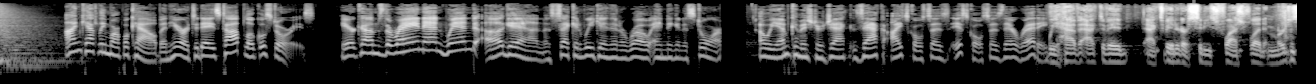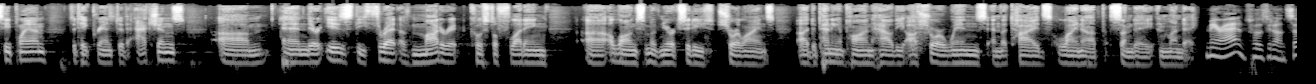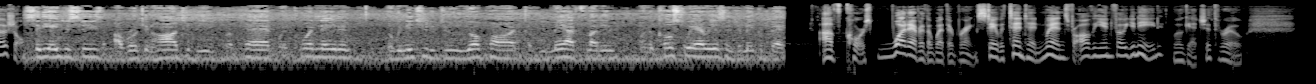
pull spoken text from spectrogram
I'm Kathleen Marple Kalb, and here are today's top local stories. Here comes the rain and wind again, a second weekend in a row ending in a storm. OEM Commissioner Jack Zach Iscol says Iscol says they're ready. We have activated activated our city's flash flood emergency plan to take preemptive actions, um, and there is the threat of moderate coastal flooding uh, along some of New York City's shorelines, uh, depending upon how the offshore winds and the tides line up Sunday and Monday. Mayor Adams posted on social. City agencies are working hard to be prepared. We're coordinating, but we need you to do your part because we may have flooding on the coastal areas in Jamaica Bay. Of course, whatever the weather brings, stay with 1010 Wins for all the info you need. We'll get you through.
